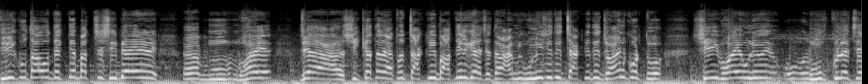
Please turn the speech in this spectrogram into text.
তিনি কোথাও দেখতে পাচ্ছে সিবিআই ভয়ে যে আহ, শিক্ষাতে এত চাকরি বাতিল গেছে তা আমি উনি যদি চাকরিতে জয়েন করতো সেই ভয়ে উনি মুখ খুলেছে।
